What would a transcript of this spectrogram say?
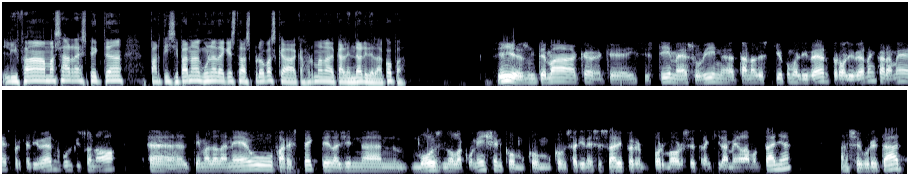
li fa massa respecte participar en alguna d'aquestes proves que, que formen el calendari de la Copa. Sí, és un tema que, que insistim eh, sovint, eh, tant a l'estiu com a l'hivern, però a l'hivern encara més, perquè a l'hivern, vulguis o no, eh, el tema de la neu fa respecte, la gent, molts no la coneixen com, com, com seria necessari per, per moure-se tranquil·lament a la muntanya, amb seguretat,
